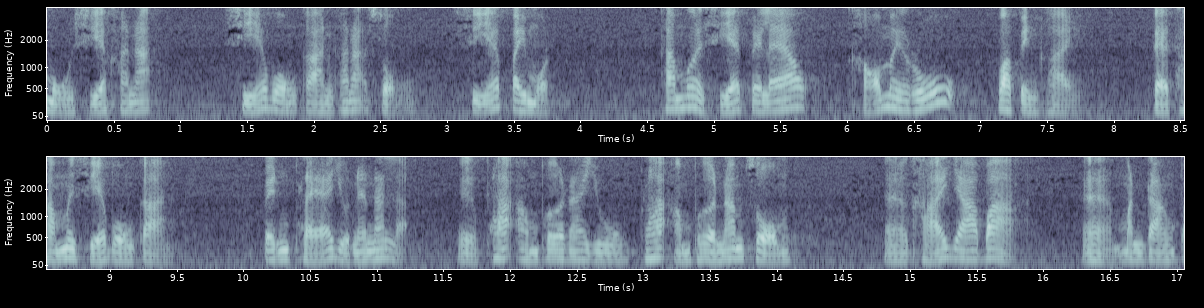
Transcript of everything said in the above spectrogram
หมู่เสียคณะ เสียวงการคณะสงฆ์เสียไปหมด ถ้าเมื่อเสียไปแล้ว เขาไม่รู้ว่าเป็นใคร แต่ทำให้เสียวงการ เป็นแผลอยู่ในนั้นแหละพระอำเภอนายูงพระอำเภอน้ำโสมขายยาบ้ามันดังไป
